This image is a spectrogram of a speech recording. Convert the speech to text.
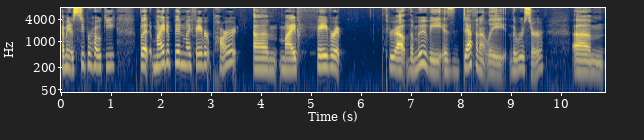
i mean it was super hokey but might have been my favorite part um my favorite throughout the movie is definitely the rooster um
